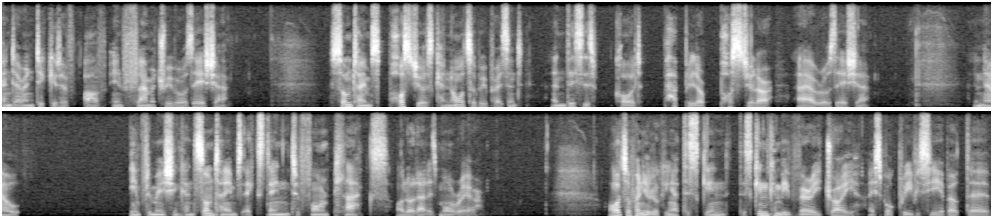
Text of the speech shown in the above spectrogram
and are indicative of inflammatory rosacea. Sometimes pustules can also be present, and this is called papular pustular uh, rosacea. Now, inflammation can sometimes extend to form plaques, although that is more rare. Also, when you're looking at the skin, the skin can be very dry. I spoke previously about the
